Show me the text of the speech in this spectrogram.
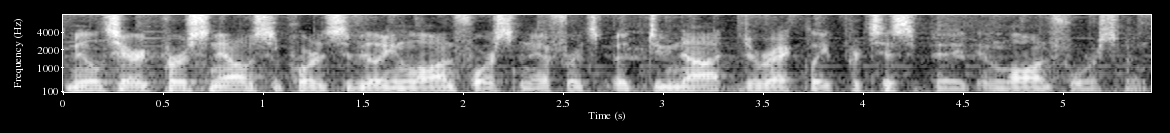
Military personnel have supported civilian law enforcement efforts but do not directly participate in law enforcement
